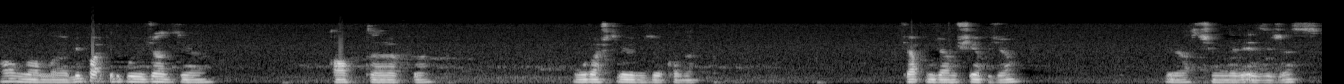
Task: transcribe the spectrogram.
Allah Allah. Bir park edip uyuyacağız ya. Alt tarafı. Uğraştırıyor bizi o kadar. Hiç yapmayacağım bir şey yapacağım. Biraz çimleri ezeceğiz.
